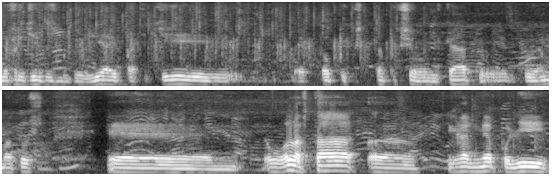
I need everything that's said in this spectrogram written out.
νεφρική της λειτουργία, υπατική, τα πηξιολογικά του, του αίματος. όλα αυτά είχαν μια πολύ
